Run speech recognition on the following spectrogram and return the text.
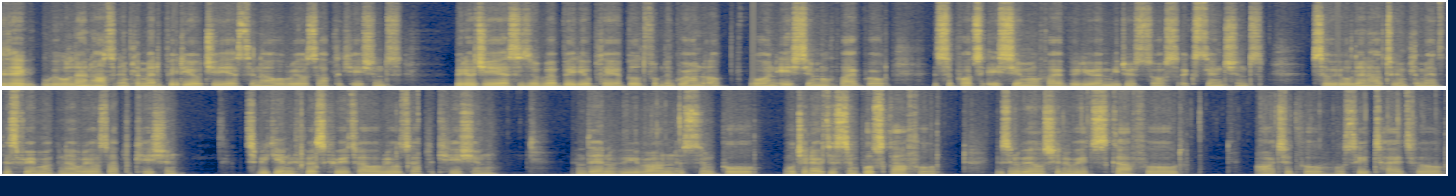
Today we will learn how to implement Video.js in our Rails applications. Video.js is a web video player built from the ground up for an HTML5 world. It supports HTML5 video and media source extensions. So we will learn how to implement this framework in our Rails application. To begin, we first create our Rails application and then we run a simple, we'll generate a simple scaffold using Rails generate scaffold article, we'll say title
